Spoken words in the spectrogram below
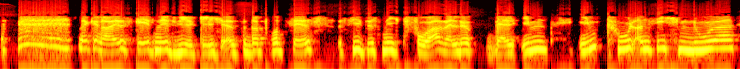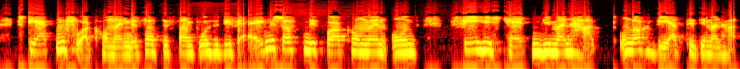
Na genau, es geht nicht wirklich. Also der Prozess sieht es nicht vor, weil, weil im, im Tool an sich nur Stärken vorkommen. Das heißt, es sind positive Eigenschaften, die vorkommen und Fähigkeiten, die man hat und auch Werte, die man hat.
